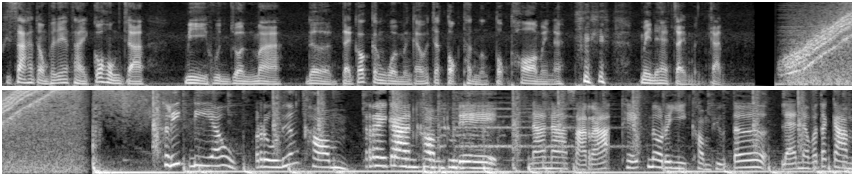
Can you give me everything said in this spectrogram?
พิซซ่าฮัทของประเทศไทยก็คงจะมีหุ่นยนต์มาเดิน แต่ก็กังวลเหมือนกันว่าจะตกถนนตกท่อไหมนะ ไม่แน่ใจเหมือนกัน ลิกเดียว รู้เรื่องคอม รายการคอมทูเดย์นานาสาระเทคโนโลยีคอมพิวเตอร์ และนวัตกรรม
